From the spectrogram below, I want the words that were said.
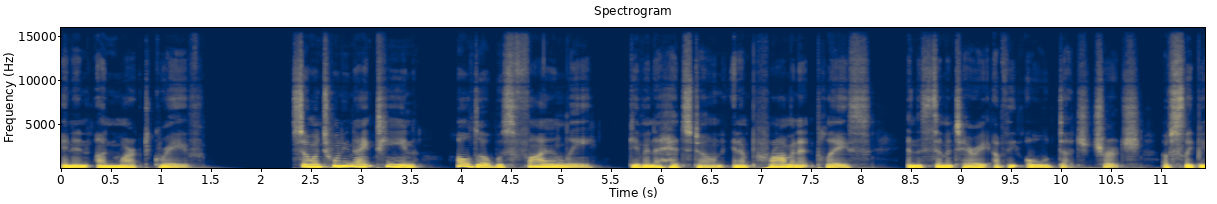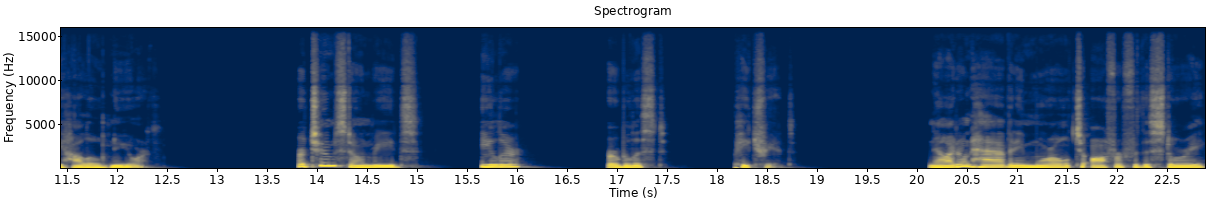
in an unmarked grave. So in 2019, Huldah was finally given a headstone in a prominent place in the cemetery of the Old Dutch Church of Sleepy Hollow, New York. Her tombstone reads Healer, Herbalist, Patriot. Now, I don't have any moral to offer for this story,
